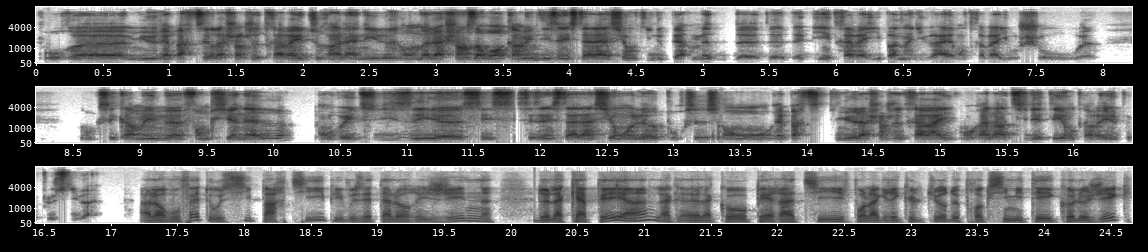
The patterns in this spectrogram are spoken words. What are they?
pour euh, mieux répartir la charge de travail durant l'année. On a la chance d'avoir quand même des installations qui nous permettent de, de bien travailler pendant l'hiver. On travaille au chaud. Donc, c'est quand même fonctionnel. On va utiliser euh, ces, installations-là pour que on répartit mieux la charge de travail. On ralentit l'été, on travaille un peu plus l'hiver. Alors, vous faites aussi partie, puis vous êtes à l'origine de la CAP, hein, euh, la, coopérative pour l'agriculture de proximité écologique.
